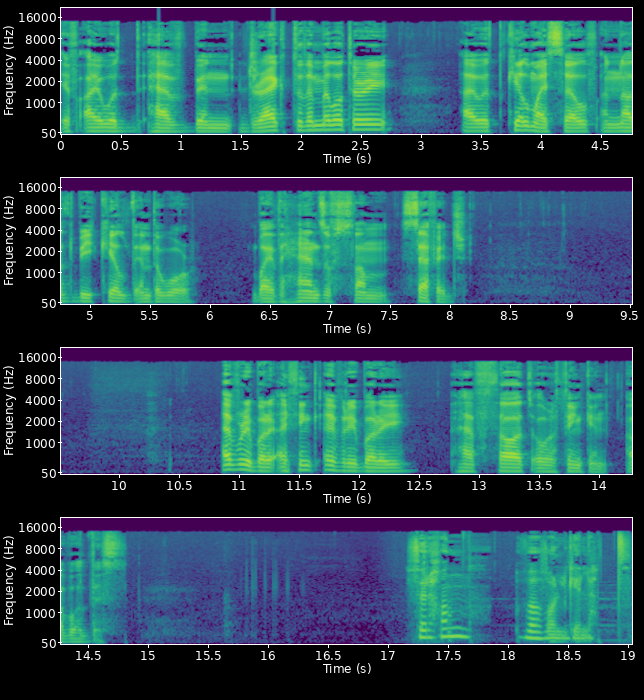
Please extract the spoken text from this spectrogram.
If I would have been dragged to the military, I would kill myself and not be killed in the war by the hands of some savage. Everybody, I think everybody have thought or thinking about this. For han var valget.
